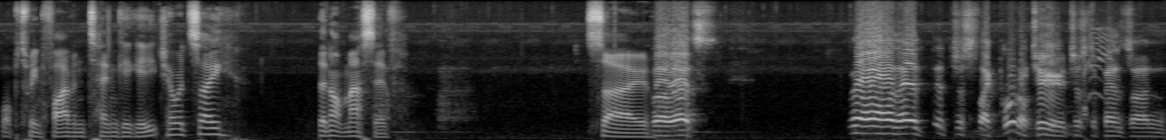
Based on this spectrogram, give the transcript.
what between five and ten gig each. I would say they're not massive. So Well, that's well, it, it just like Portal Two. It just depends on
